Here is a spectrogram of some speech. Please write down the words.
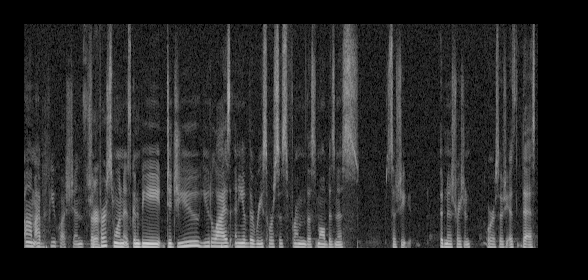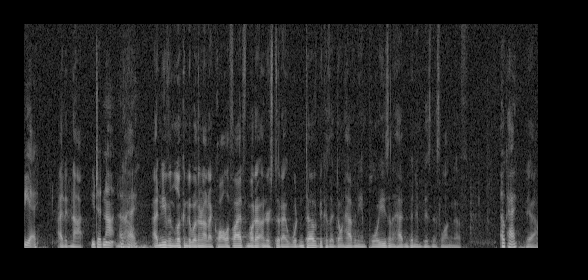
um, I have a few questions. Sure. The first one is going to be Did you utilize any of the resources from the Small Business Associ- Administration or Associate, as the SBA? I did not. You did not. No. Okay. I didn't even look into whether or not I qualified. From what I understood, I wouldn't have because I don't have any employees and I hadn't been in business long enough. Okay. Yeah.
